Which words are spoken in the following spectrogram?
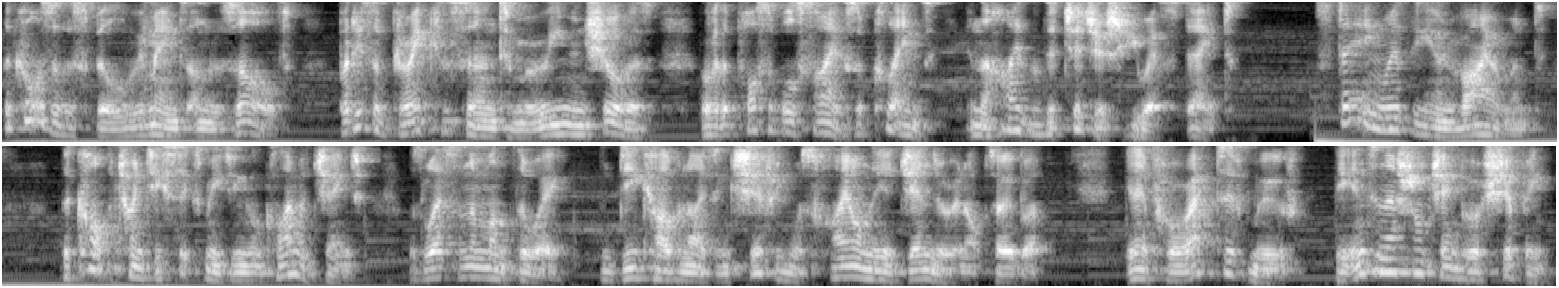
the cause of the spill remains unresolved, but is of great concern to marine insurers over the possible size of claims in the highly litigious US state. Staying with the environment, the COP26 meeting on climate change was less than a month away, and decarbonising shipping was high on the agenda in October. In a proactive move, the International Chamber of Shipping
